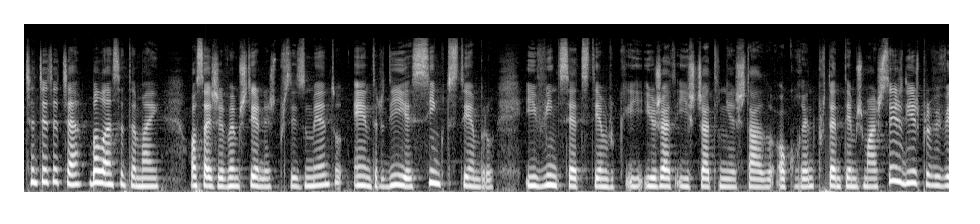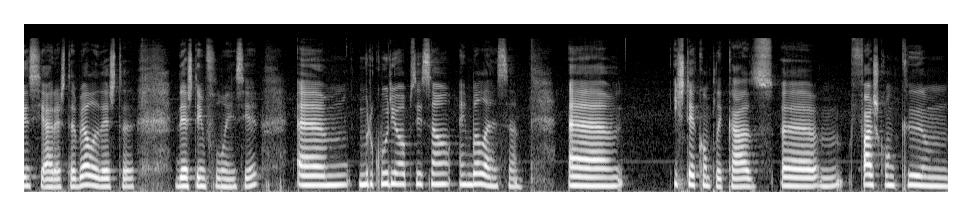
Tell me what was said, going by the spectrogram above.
tchan, tchan, tchan, balança também. Ou seja, vamos ter neste preciso momento, entre dia 5 de setembro e 27 de setembro, e eu já, isto já tinha estado ocorrendo, portanto temos mais 6 dias para vivenciar esta bela desta, desta influência. Um, Mercúrio em oposição em balança. Um, isto é complicado, uh, faz com que hum,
